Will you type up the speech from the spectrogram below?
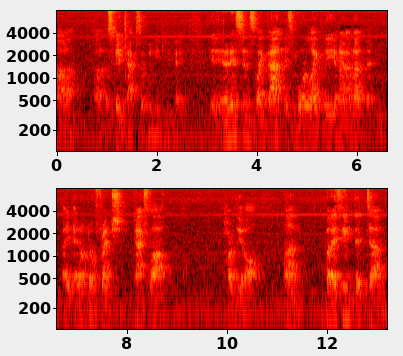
uh, uh, estate tax that would need to be paid. In, in an instance like that, it's more likely, and I, I'm not, I, I don't know French tax law hardly at all. Um, but I think that, um,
